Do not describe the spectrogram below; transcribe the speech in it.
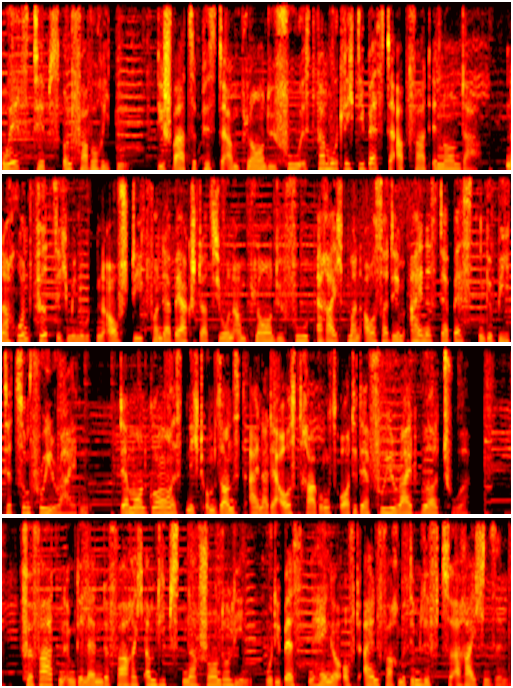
Wills Tipps und Favoriten. Die schwarze Piste am Plan du Fou ist vermutlich die beste Abfahrt in Nonda. Nach rund 40 Minuten Aufstieg von der Bergstation am Plan du Fou erreicht man außerdem eines der besten Gebiete zum Freeriden. Der Mont Grand ist nicht umsonst einer der Austragungsorte der Freeride World Tour. Für Fahrten im Gelände fahre ich am liebsten nach Chandolin, wo die besten Hänge oft einfach mit dem Lift zu erreichen sind.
